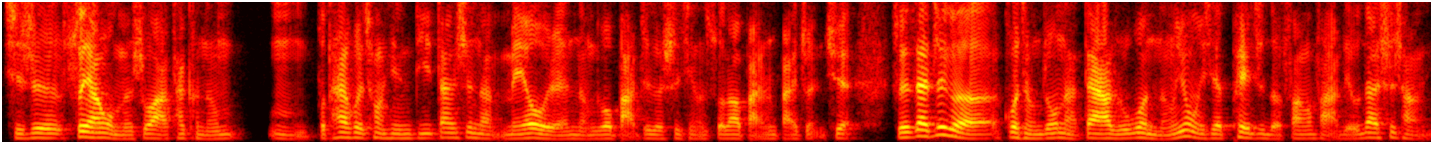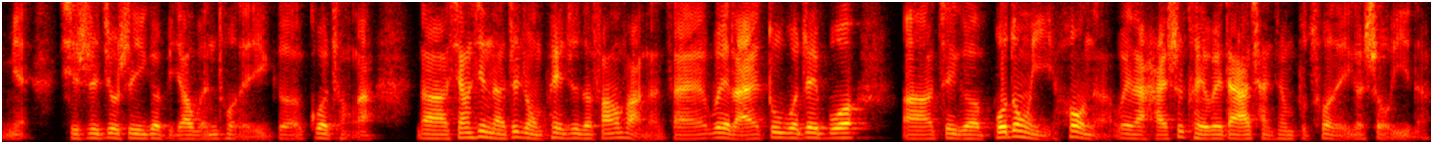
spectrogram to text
其实虽然我们说啊，它可能嗯不太会创新低，但是呢，没有人能够把这个事情做到百分之百准确。所以在这个过程中呢，大家如果能用一些配置的方法留在市场里面，其实就是一个比较稳妥的一个过程了。那相信呢，这种配置的方法呢，在未来度过这波啊这个波动以后呢，未来还是可以为大家产生不错的一个收益的。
